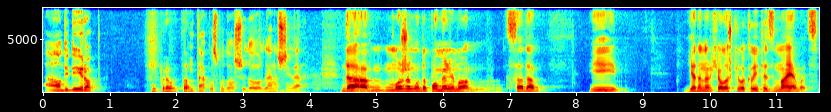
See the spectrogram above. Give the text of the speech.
A onda ide i rob. Upravo to. I tako smo došli do ovog današnjeg dana. Da, možemo da pomenemo sada i jedan arheološki lokalitet Zmajavac,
